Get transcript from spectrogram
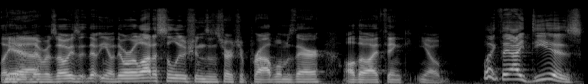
like Yeah. there was always you know there were a lot of solutions in search of problems there although i think you know like the idea is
